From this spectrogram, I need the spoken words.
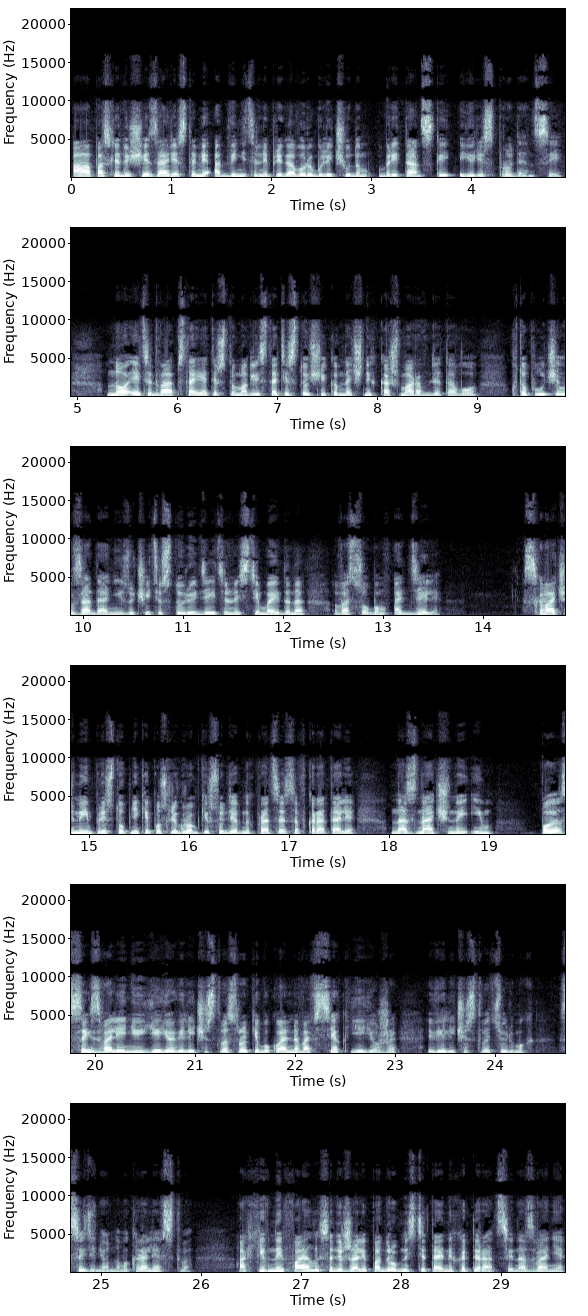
а последующие за арестами обвинительные приговоры были чудом британской юриспруденции. Но эти два обстоятельства могли стать источником ночных кошмаров для того, кто получил задание изучить историю деятельности Мейдена в особом отделе. Схваченные им преступники после громких судебных процессов коротали назначенные им по соизволению Ее Величества сроки буквально во всех ее же Величества тюрьмах Соединенного Королевства — Архивные файлы содержали подробности тайных операций. Название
